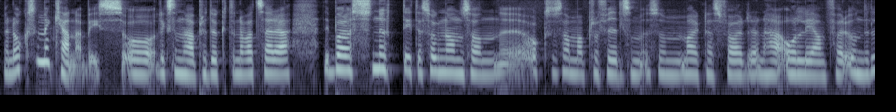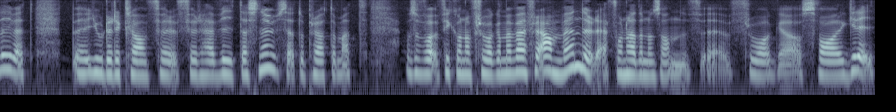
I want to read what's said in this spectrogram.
men också med cannabis och liksom de här produkterna av att säga, det är bara snuttigt. Jag såg någon sån, eh, också samma profil som, som marknadsförde den här oljan för underlivet, eh, gjorde reklam för, för det här vita snuset och pratade om att, och så fick hon en fråga, men varför använder du det? För hon hade någon sån eh, fråga och svar-grej.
